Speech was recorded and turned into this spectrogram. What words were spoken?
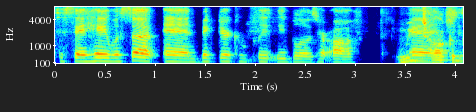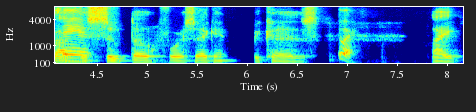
to say, "Hey, what's up?" And Victor completely blows her off. Can we and talk about this suit though for a second? Because, sure. like,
